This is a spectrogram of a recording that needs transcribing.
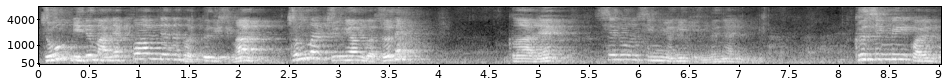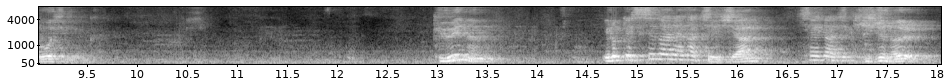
좋은 믿음 안에 포함되는 것들이지만 정말 중요한 것은 그 안에 새로운 생명이 있느냐입니다. 그 생명이 과연 무엇입니까? 교회는 이렇게 스가랴가 제시한 세 가지 기준을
